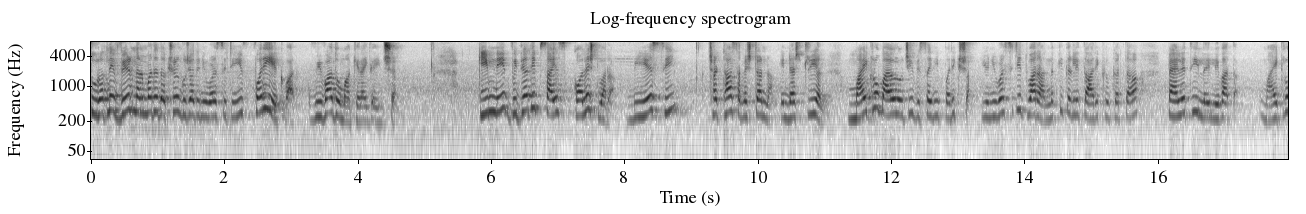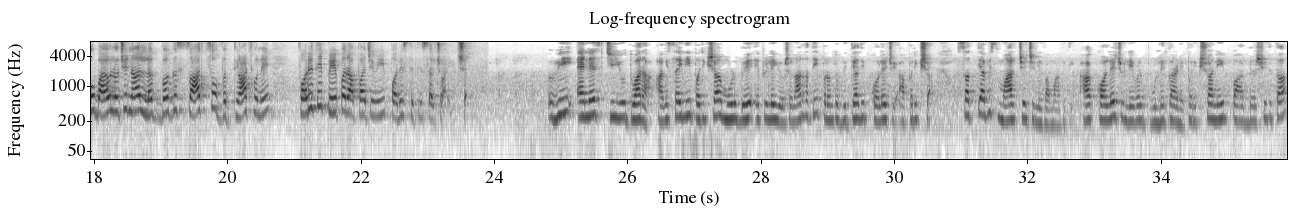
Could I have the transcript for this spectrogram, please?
સુરતની વીર નર્મદ દક્ષિણ ગુજરાત યુનિવર્સિટી ફરી એકવાર વિવાદોમાં ઘેરાઈ ગઈ છે. કિમની વિદ્યાદીપ સાયન્સ કોલેજ દ્વારા બીએસસી છઠ્ઠા સેમેસ્ટરના ઇન્ડસ્ટ્રીયલ માઇક્રોબાયોલોજી વિષયની પરીક્ષા યુનિવર્સિટી દ્વારા નક્કી કરેલી તારીખ કરતાં પહેલેથી લઈ લેવાતા માઇક્રોબાયોલોજીના લગભગ સાતસો વિદ્યાર્થીઓને ફરીથી પેપર આપવા જેવી પરિસ્થિતિ સર્જાઈ છે. વીએનએસજીયુ દ્વારા આ વિષયની પરીક્ષા મૂળ બે એપ્રિલે યોજાનાર હતી, પરંતુ વિદ્યાદીપ કોલેજે આ પરીક્ષા સત્યાવીસ માર્ચે જ લેવામાં આવી હતી. આ કોલેજ લેવલ ભૂલને કારણે પરીક્ષાની પારદર્શિતતા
